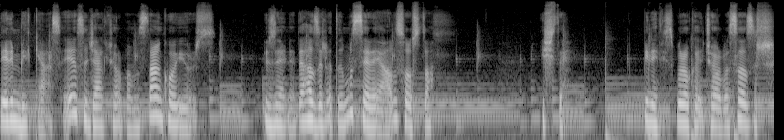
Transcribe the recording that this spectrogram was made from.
Derin bir kaseye sıcak çorbamızdan koyuyoruz. Üzerine de hazırladığımız tereyağlı sostan. İşte bir nefis brokoli çorbası hazır.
